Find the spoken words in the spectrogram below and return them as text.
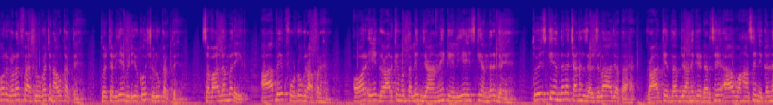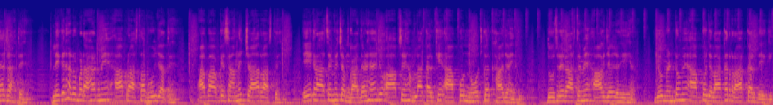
और गलत फैसलों का चुनाव करते हैं। तो चलिए वीडियो को शुरू करते हैं। सवाल नंबर एक, आप एक फोटोग्राफर हैं और एक गार के मुतालिक जानने के लिए इसके अंदर गए हैं। तो इसके अंदर अचानक जलजला आ जाता है। गार के दब जाने के डर से आप वहाँ से निकलना चाहते हैं, लेकिन हड़बड़ाहट में आप रास्ता भूल जाते हैं। अब आपके सामने चार रास्ते हैं। एक रास्ते में चमगादड़ हैं जो आपसे हमला करके आपको नोच कर खा जाएँगी। दूसरे रास्ते में आग जल रही है, जो मिनटों में आपको जलाकर राख कर देगी।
